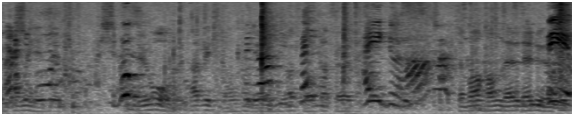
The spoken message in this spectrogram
Vær så god. Hei, Gunnar. Det var han der, det lurer jeg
